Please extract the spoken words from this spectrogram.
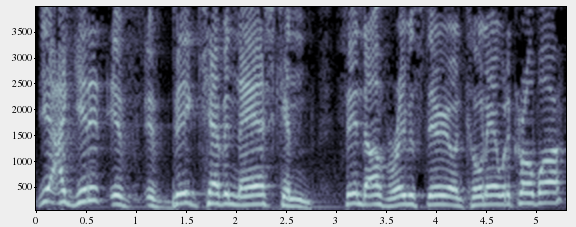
yeah, I get it if if Big Kevin Nash can fend off Rey Mysterio and Konnan with a crowbar,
